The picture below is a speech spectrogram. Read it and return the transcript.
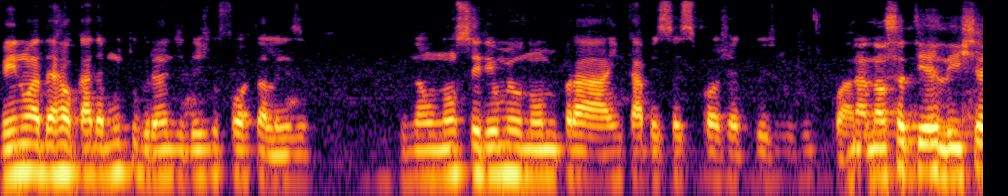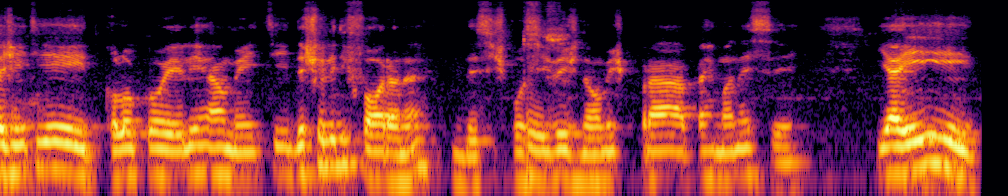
Vem numa derrocada muito grande desde o Fortaleza. Não, não seria o meu nome para encabeçar esse projeto 2024. Na nossa tier list, a gente colocou ele realmente, deixou ele de fora, né? Desses possíveis Isso. nomes para permanecer. E aí,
